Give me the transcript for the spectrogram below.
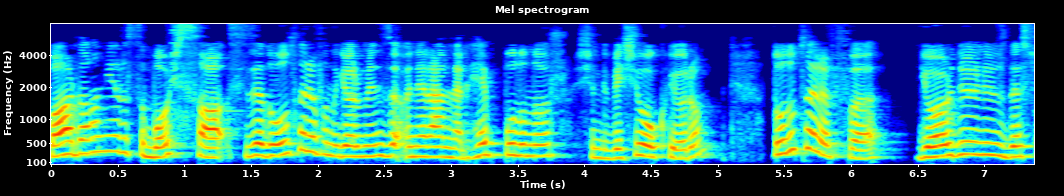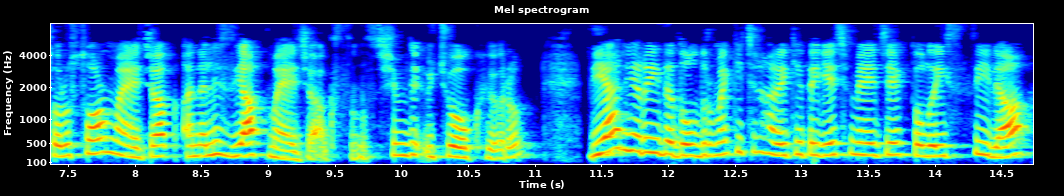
Bardağın yarısı boşsa size dolu tarafını görmenizi önerenler hep bulunur. Şimdi 5'i okuyorum. Dolu tarafı gördüğünüzde soru sormayacak, analiz yapmayacaksınız. Şimdi 3'ü okuyorum. Diğer yarıyı da doldurmak için harekete geçmeyecek. Dolayısıyla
